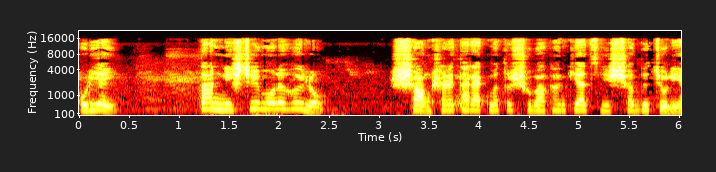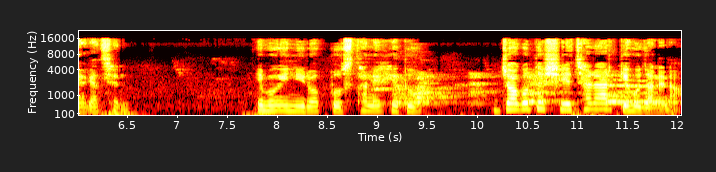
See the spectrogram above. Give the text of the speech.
করিয়াই তাহার নিশ্চয়ই মনে হইল, সংসারে তার একমাত্র শুভাকাঙ্ক্ষী আজ নিঃশব্দে চলিয়া গেছেন এবং এই নীরব প্রস্থানের হেতু জগতে সে ছাড়া আর কেহ জানে না।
